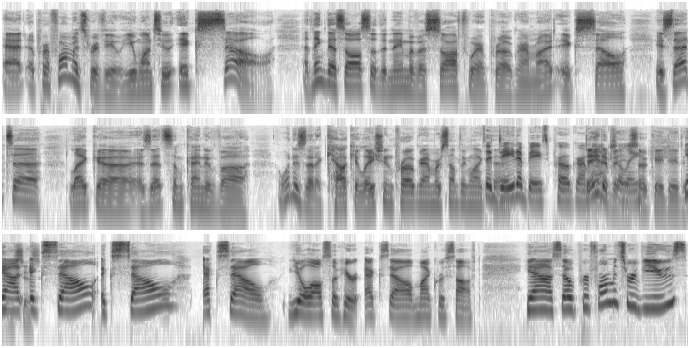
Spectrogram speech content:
at a performance review. You want to excel. I think that's also the name of a software program, right? Excel. Is that uh, like, uh, is that some kind of, uh, what is that, a calculation program or something like it's that? a database program, database. actually. Okay, database. Yeah, yes. Excel, Excel, Excel. You'll also hear Excel, Microsoft. Yeah, so performance reviews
